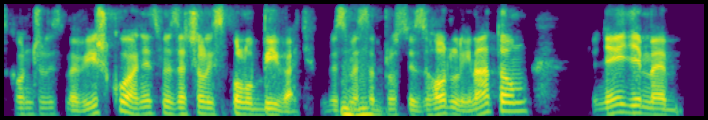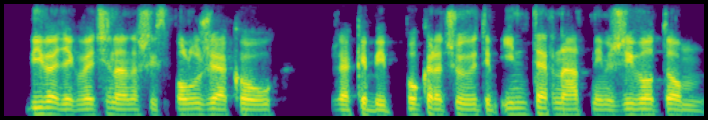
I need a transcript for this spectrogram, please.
skončili sme výšku a hneď sme začali spolu bývať. My sme mm-hmm. sa proste zhodli na tom, že nejdeme bývať, ako väčšina našich spolužiakov, že keby pokračujú tým internátnym životom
